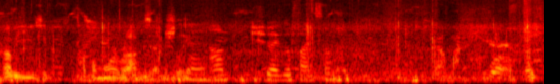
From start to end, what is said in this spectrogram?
Probably use a couple more rocks actually. Okay, um, should I go find some? Got one Whoa, here. that's.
